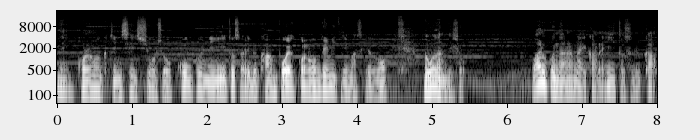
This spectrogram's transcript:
ね、コロナワクチン接種後症候群にいいとされる漢方薬を飲んでみていますけども、どうなんでしょう？悪くならないからいいとするか、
